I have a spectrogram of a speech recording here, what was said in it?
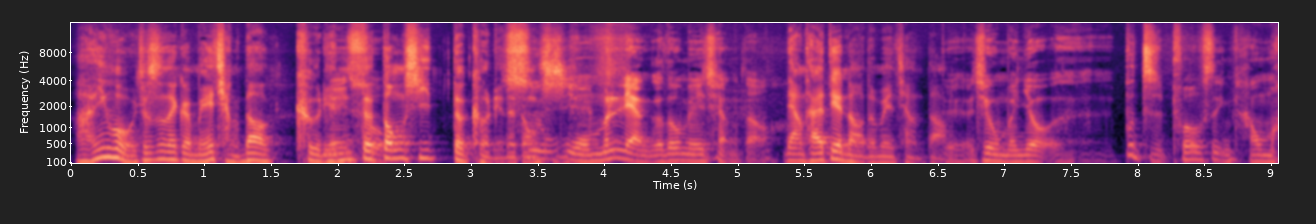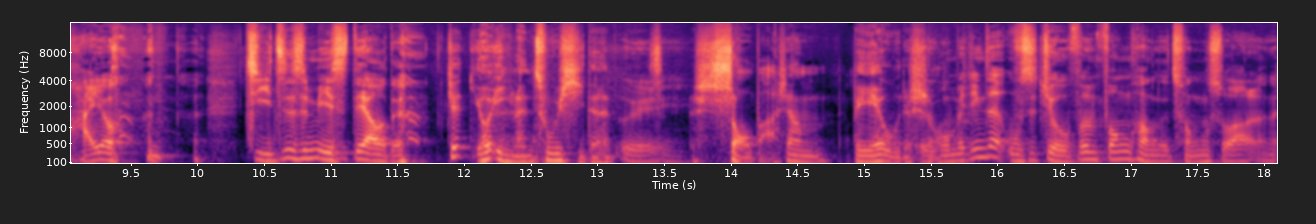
啊，因为我就是那个没抢到可怜的东西的可怜的东西，是我们两个都没抢到，两台电脑都没抢到。对，而且我们有呃不止 Prosing，我们还有 几只是 miss 掉的，就有引人出席的对。手吧，像北野武的手，我们已经在五十九分疯狂的重刷了，那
